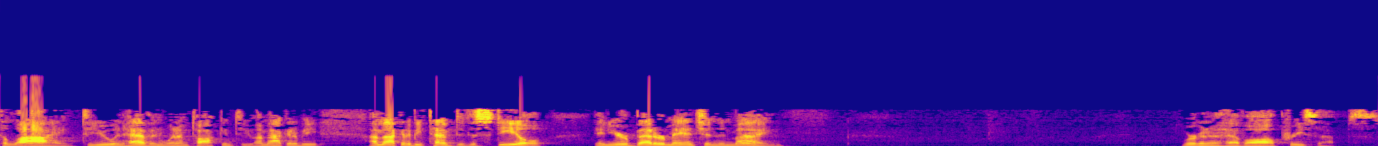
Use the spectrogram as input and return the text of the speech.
to lie to you in heaven when I'm talking to you. I'm not going to be, I'm not going to be tempted to steal in your better mansion than mine. We're going to have all precepts.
